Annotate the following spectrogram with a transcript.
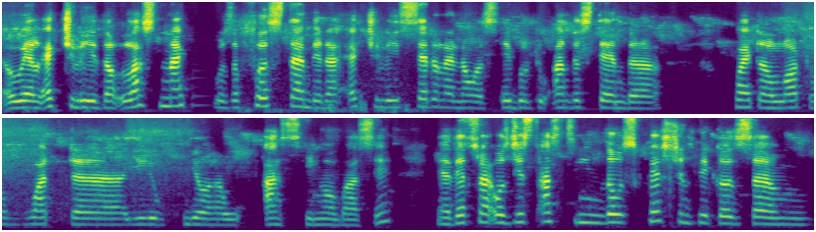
well, actually, the last night was the first time that I actually settled and I was able to understand the quite a lot of what uh, you you are asking of us. Eh? Yeah, that's why I was just asking those questions because um,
